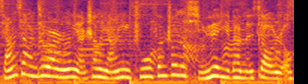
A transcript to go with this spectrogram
想想就让人脸上洋溢出丰收的喜悦一般的笑容。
